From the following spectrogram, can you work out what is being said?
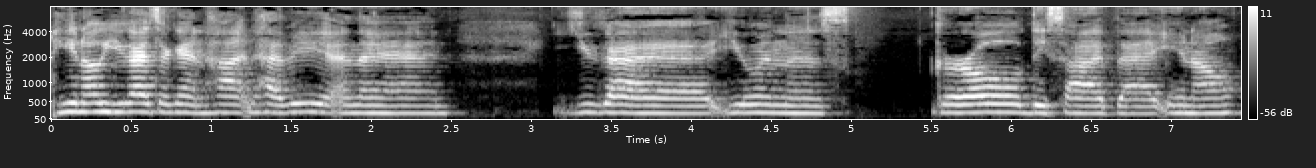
you know, you guys are getting hot and heavy and then you got, you and this girl decide that, you know,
